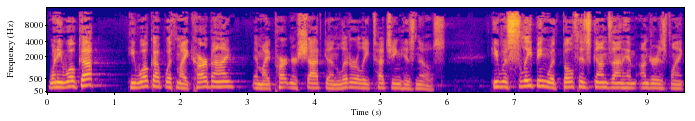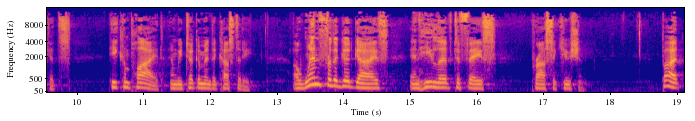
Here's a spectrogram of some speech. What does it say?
When he woke up, he woke up with my carbine and my partner's shotgun literally touching his nose. He was sleeping with both his guns on him under his blankets. He complied, and we took him into custody. A win for the good guys, and he lived to face prosecution. But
